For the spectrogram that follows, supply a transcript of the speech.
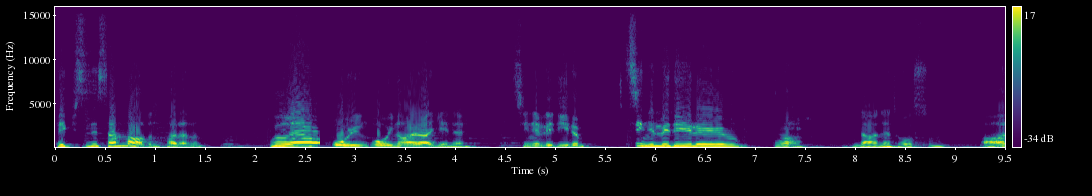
Hepsini sen mi aldın paranın? Bu oyun oyun hala yeni. Sinirli değilim. Sinirli değilim. Ah, Lanet olsun. Aa,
